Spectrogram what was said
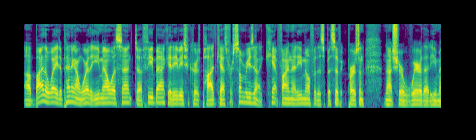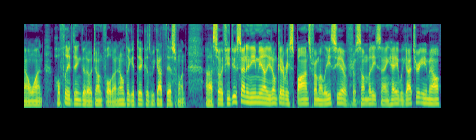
Uh, by the way, depending on where the email was sent, uh, feedback at Aviation Careers Podcast, for some reason, I can't find that email for the specific person. Not sure where that email went. Hopefully, it didn't go to a junk folder. I don't think it did because we got this one. Uh, so if you do send an email, you don't get a response from Alicia or from somebody saying, hey, we got your email,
